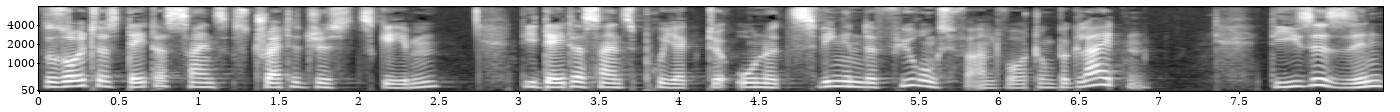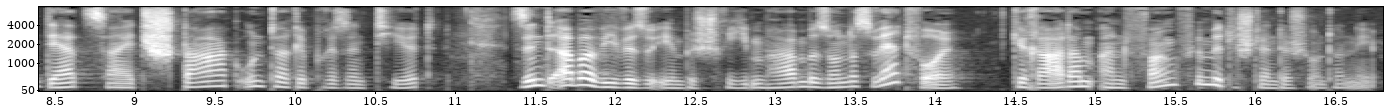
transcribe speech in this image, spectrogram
So sollte es Data Science Strategists geben, die Data Science Projekte ohne zwingende Führungsverantwortung begleiten. Diese sind derzeit stark unterrepräsentiert, sind aber, wie wir soeben beschrieben haben, besonders wertvoll, gerade am Anfang für mittelständische Unternehmen.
